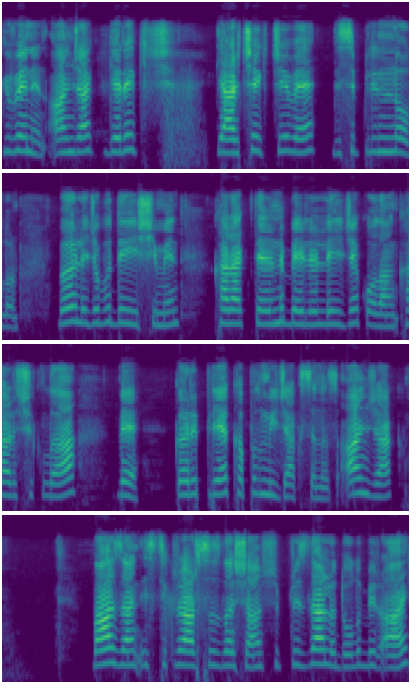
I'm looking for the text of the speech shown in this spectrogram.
güvenin ancak gerek gerçekçi ve disiplinli olun. Böylece bu değişimin karakterini belirleyecek olan karışıklığa ve garipliğe kapılmayacaksınız. Ancak bazen istikrarsızlaşan sürprizlerle dolu bir ay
